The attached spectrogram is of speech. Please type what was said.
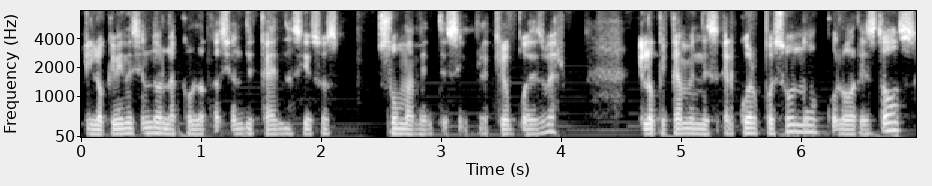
y lo que viene siendo la colocación de cadenas y eso es sumamente simple. Aquí lo puedes ver. Y lo que cambian es el cuerpo es 1, colores 2,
